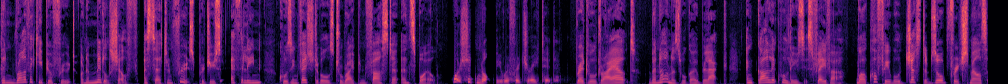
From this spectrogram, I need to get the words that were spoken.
then rather keep your fruit on a middle shelf, as certain fruits produce ethylene, causing vegetables to ripen faster and spoil. What should not be refrigerated? Bread will dry out, bananas will go black, and garlic will lose its flavour, while coffee will just absorb fridge smells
